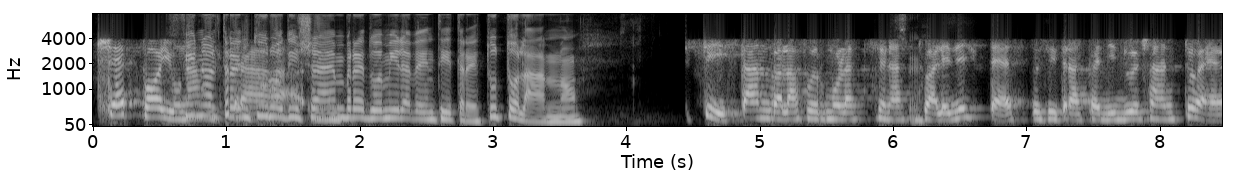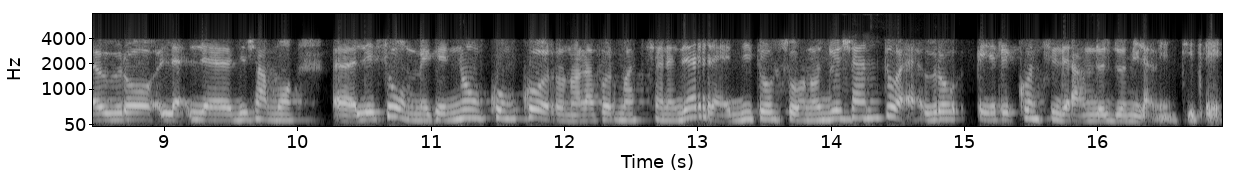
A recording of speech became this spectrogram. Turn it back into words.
C'è poi Fino al 31 dicembre 2023, tutto l'anno. Sì, stando alla formulazione sì. attuale del testo si tratta di 200 euro, le, le, diciamo, eh, le, somme che non concorrono alla formazione del reddito sono 200 euro per, considerando il 2023.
